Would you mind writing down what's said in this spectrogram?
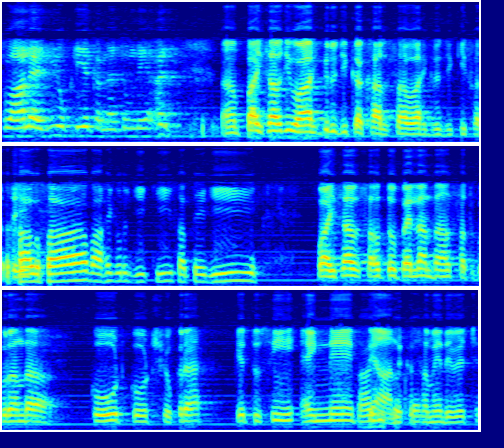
ਸਵਾਲ ਹੈ ਜੀ ਉਹ ਕਲੀਅਰ ਕਰਨਾ ਚਾਹੁੰਦੇ ਅ, ਭਾਈ ਸਾਹਿਬ ਜੀ ਵਾਹਿਗੁਰੂ ਜੀ ਕਾ ਖਾਲਸਾ ਵਾਹਿਗੁਰੂ ਜੀ ਕੀ ਫਤਿਹ। ਖਾਲਸਾ ਵਾਹਿਗੁਰੂ ਜੀ ਕੀ ਫਤਿਹ ਜੀ। ਭਾਈ ਸਾਹਿਬ ਸਭ ਤੋਂ ਪਹਿਲਾਂ ਤਾਂ ਸਤਿਗੁਰਾਂ ਦਾ ਕੋਟ ਕੋਟ ਸ਼ੁਕਰ ਹੈ ਕਿ ਤੁਸੀਂ ਇੰਨੇ ਭਿਆਨਕ। ਸਮੇਂ ਦੇ ਵਿੱਚ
